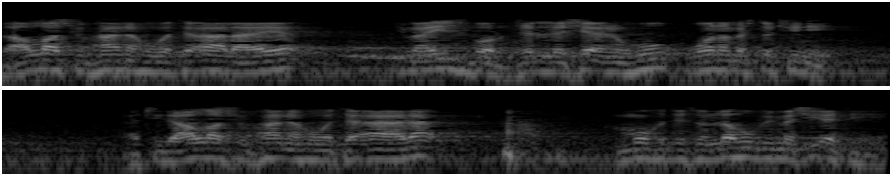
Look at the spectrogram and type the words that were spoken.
da Allah subhanahu wa ta'ala je ima izbor jalla še'nuhu u onome što čini znači da Allah subhanahu wa ta'ala muhdithun lahu bi maši'atihi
